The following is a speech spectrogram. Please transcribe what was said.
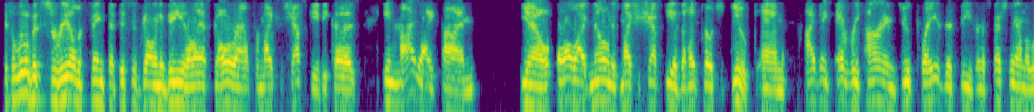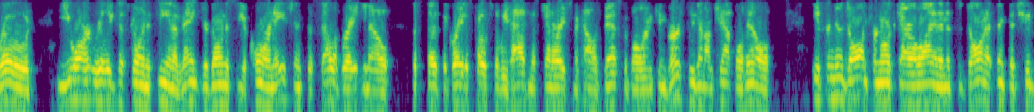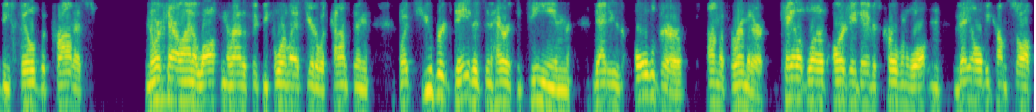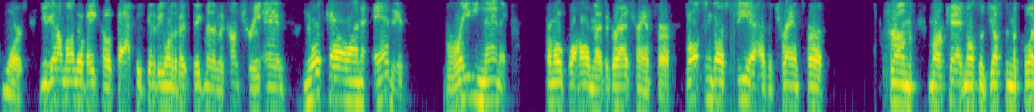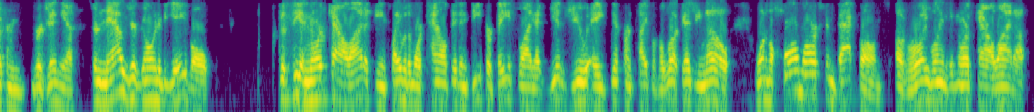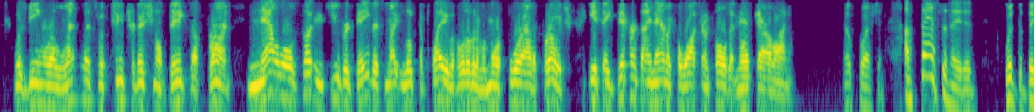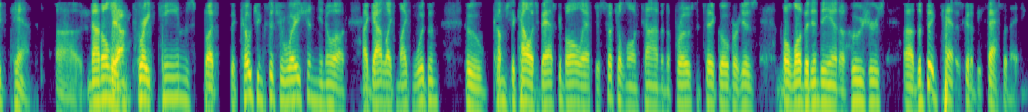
it's a little bit surreal to think that this is going to be the last go around for Mike Krzyzewski because in my lifetime, you know, all I've known is Mike Krzyzewski as the head coach at Duke. And I think every time Duke plays this season, especially on the road, you aren't really just going to see an event. You're going to see a coronation to celebrate, you know, the, the greatest coach that we've had in this generation of college basketball. And conversely, then on Chapel Hill, it's a new dawn for North Carolina, and it's a dawn I think that should be filled with promise. North Carolina lost in the round of 64 last year to Wisconsin, but Hubert Davis inherits a team that is older on the perimeter. Caleb Love, R.J. Davis, Kerwin Walton, they all become sophomores. You get Armando Bacot back, who's going to be one of the best big men in the country, and North Carolina added Brady Manek from Oklahoma as a grad transfer. Dawson Garcia as a transfer from Marquette, and also Justin McKoy from Virginia. So now you're going to be able to see a North Carolina team play with a more talented and deeper baseline that gives you a different type of a look. As you know, one of the hallmarks and backbones of Roy Williams at North Carolina was being relentless with two traditional bigs up front. Now all of a sudden, Hubert Davis might look to play with a little bit of a more four-out approach. It's a different dynamic to watch unfold at North Carolina. No question. I'm fascinated with the Big Ten. Uh, not only yeah. great teams, but the coaching situation. You know, a, a guy like Mike Woodson, who comes to college basketball after such a long time in the pros to take over his beloved Indiana Hoosiers. Uh, the Big Ten is going to be fascinating.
